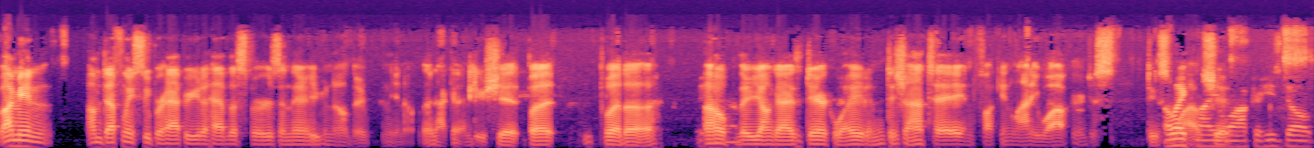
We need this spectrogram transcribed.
I mean, I'm definitely super happy to have the Spurs in there, even though they're you know they're not gonna do shit. But but uh, I hope their young guys, Derrick White and Dejounte and fucking Lonnie Walker, just do some I like wild Lonnie shit. Walker. He's dope.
